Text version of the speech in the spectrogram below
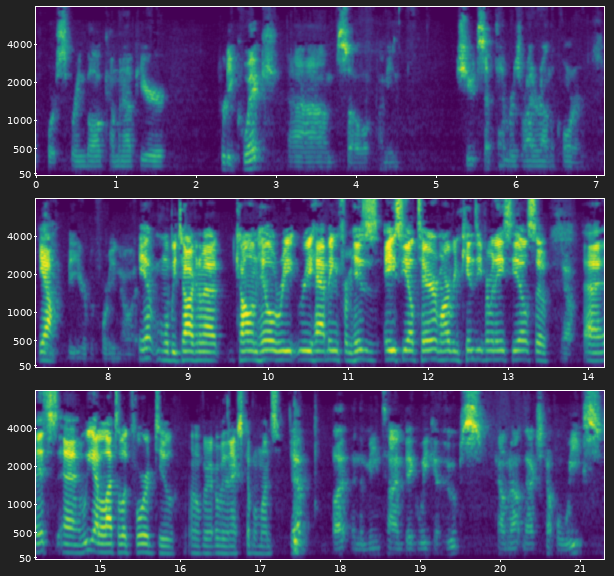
of course, spring ball coming up here pretty quick. Um, so I mean, shoot, September's right around the corner. Yeah. be here before you know it. Yep, we'll be talking about Collin Hill re- rehabbing from his ACL tear, Marvin Kinsey from an ACL. So Yeah. uh, it's uh, we got a lot to look forward to over over the next couple months. Yep. But in the meantime, big week of hoops coming out next couple weeks.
